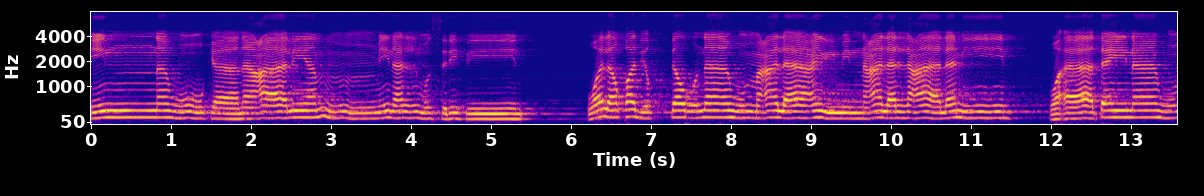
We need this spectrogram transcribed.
إنه كان عاليا من المسرفين. ولقد اخترناهم على علم على العالمين. وآتيناهم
